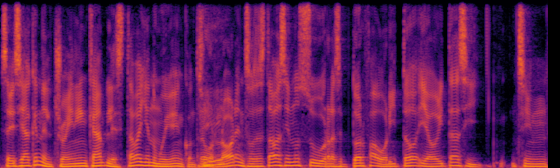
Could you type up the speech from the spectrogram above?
se decía que en el training camp le estaba yendo muy bien contra ¿Sí? entonces estaba siendo su receptor favorito y ahorita si, sin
